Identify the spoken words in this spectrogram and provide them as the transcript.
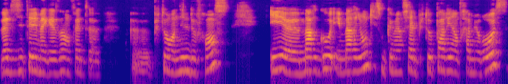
va visiter les magasins en fait plutôt en Ile-de-France. Et Margot et Marion qui sont commerciales plutôt Paris intramuros.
